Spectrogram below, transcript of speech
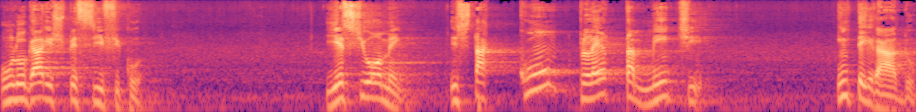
um lugar específico. E esse homem está completamente inteirado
